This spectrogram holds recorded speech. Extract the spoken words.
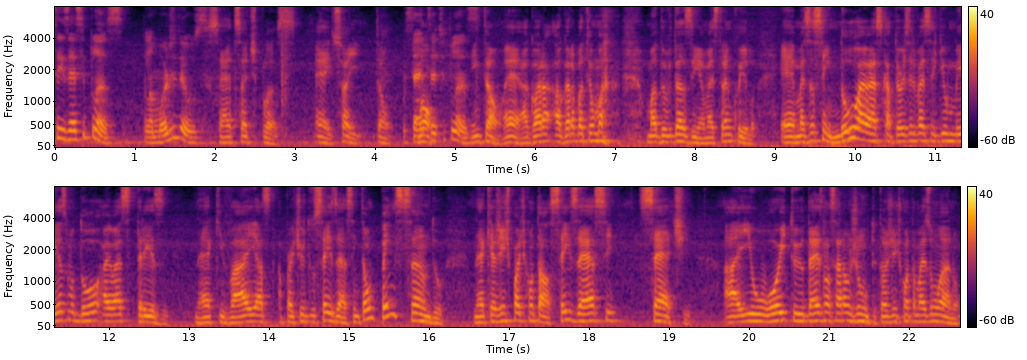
6S Plus. Pelo amor de Deus. 7, 7 Plus. É, isso aí. Então, 7, bom, 7 Plus. Então, é, agora, agora bateu uma, uma duvidazinha, mas tranquilo. É, mas assim, no iOS 14 ele vai seguir o mesmo do iOS 13, né, que vai a, a partir do 6S. Então, pensando, né, que a gente pode contar, ó, 6S, 7, aí o 8 e o 10 lançaram junto, então a gente conta mais um ano.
